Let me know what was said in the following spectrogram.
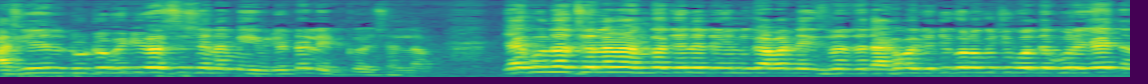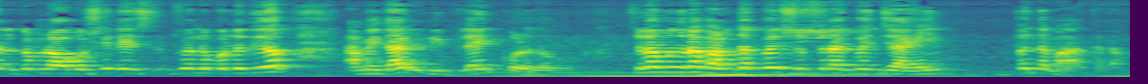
আজকে যেহেতু দুটো ভিডিও আসছে সেটা আমি এই ভিডিওটা লেট করে ছাড়লাম। যাই বন্ধুরা চললাম এখনকার জন্য, তুমি আবার নেক্সট ভিডিওতে দেখাবো। যদি কোনো কিছু বলতে ভুলে যাই, তাহলে তোমরা অবশ্যই ডেসক্রিপশনে বলে দিও, আমি তার রিপ্লাই করে দেবো। চলো বন্ধুরা, ভালো থাকবেন, সুস্থ রাখবেন জাহিন বন্দে মাতারাম।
